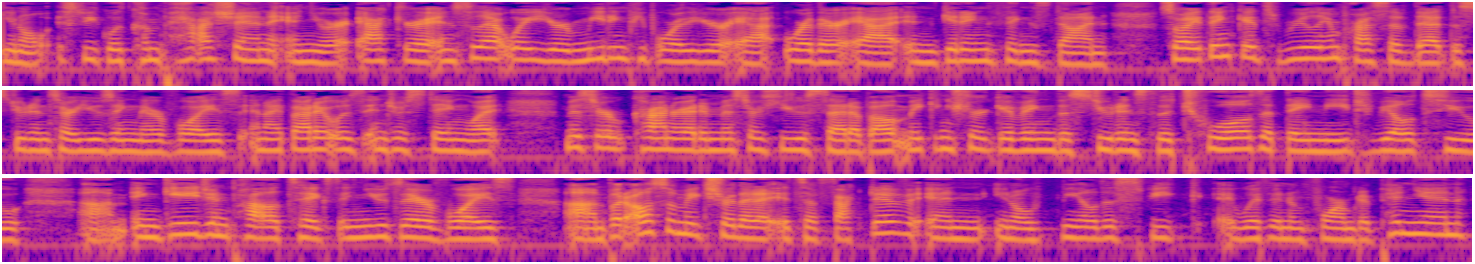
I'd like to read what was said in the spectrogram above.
you know, speak with compassion and you're accurate, and so that way you're meeting people where you're at, where they're at, and getting things done. So I think it's really impressive that the students are using their voice, and I thought it was interesting what Mr. Conrad and Mr. Hughes said about making sure giving the students the tools that they need to be able to um, engage in politics and use their voice, um, but also make sure that it's effective and you know being able to speak with an informed opinion.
